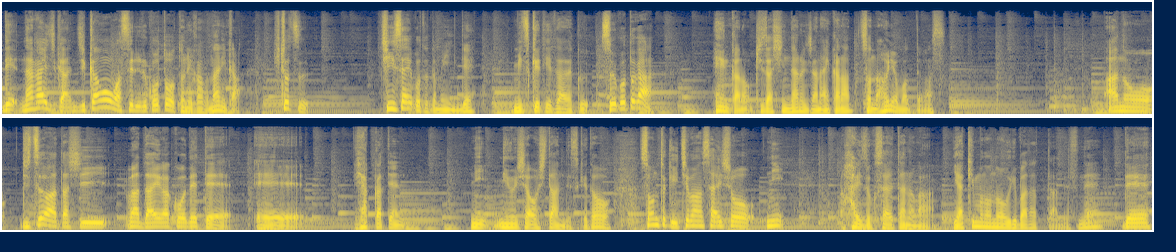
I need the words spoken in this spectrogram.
で長い時間時間を忘れることをとにかく何か一つ小さいことでもいいんで見つけていただく。そういうことが変化の兆しになるんじゃないかな。そんなふうに思ってます。あの実は私は大学を出て、えー、百貨店に入社をしたんですけどその時一番最初に配属されたのが焼き物の売り場だったんですね。で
